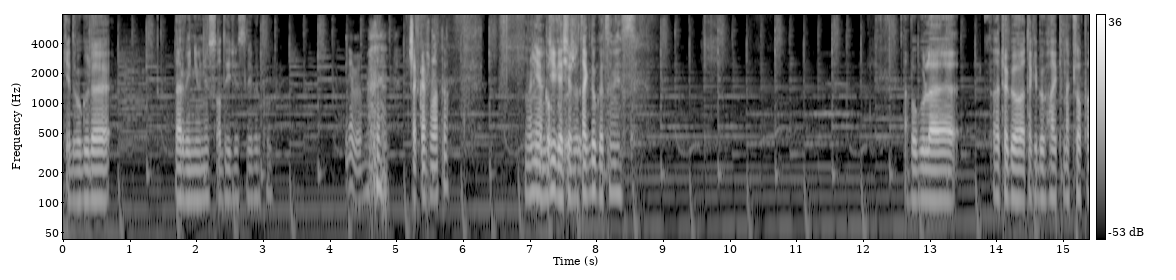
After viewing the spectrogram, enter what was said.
Kiedy w ogóle Darwin Nunes odejdzie z Liverpool? Nie wiem. Czekasz na to? No nie wiem, Go- dziwię się, że tak długo tam jest. A w ogóle dlaczego taki był hype na Klopa,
